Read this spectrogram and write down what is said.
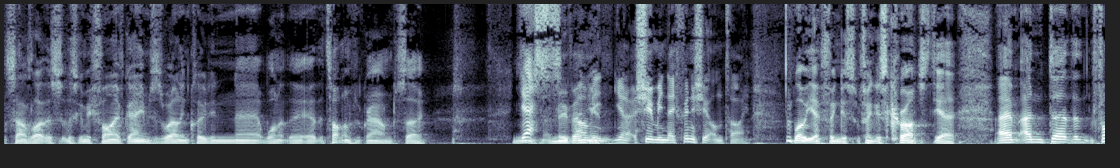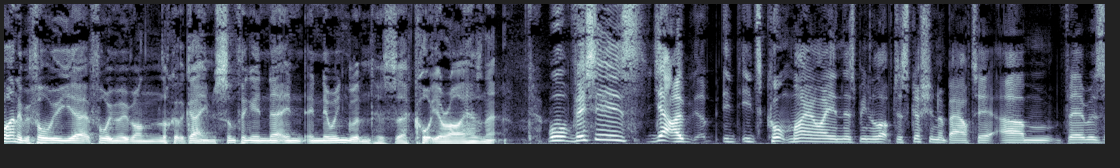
Sounds like there's, there's going to be five games as well, including uh, one at the at the Tottenham ground. So Yes, I mean, you know, assuming they finish it on time. well, yeah, fingers fingers crossed. Yeah, um, and uh, then finally, before we uh, before we move on, look at the games. Something in uh, in, in New England has uh, caught your eye, hasn't it? Well, this is yeah, I, it, it's caught my eye, and there's been a lot of discussion about it. Um, there was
